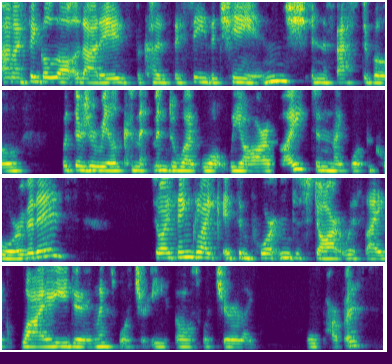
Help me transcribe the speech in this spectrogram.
And I think a lot of that is because they see the change in the festival, but there's a real commitment to like what we are about and like what the core of it is. So I think like it's important to start with like why are you doing this? What's your ethos? What's your like whole purpose?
